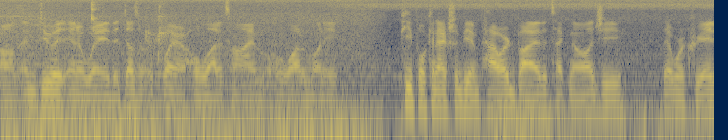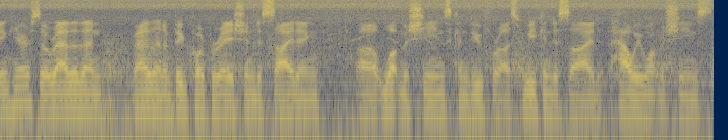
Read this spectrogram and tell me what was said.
um, and do it in a way that doesn't require a whole lot of time, a whole lot of money. People can actually be empowered by the technology that we're creating here. So rather than, rather than a big corporation deciding uh, what machines can do for us, we can decide how we want machines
